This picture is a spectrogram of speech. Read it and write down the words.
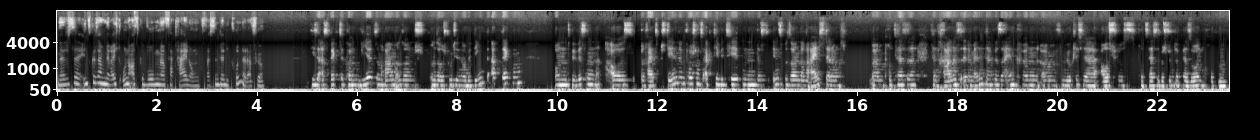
Na, das ist ja insgesamt eine recht unausgewogene Verteilung. Was sind denn die Gründe dafür? Diese Aspekte konnten wir jetzt im Rahmen unseren, unserer Studie nur bedingt abdecken. Und wir wissen aus bereits bestehenden Forschungsaktivitäten, dass insbesondere Einstellungsprozesse zentrales Element dafür sein können, ähm, für mögliche Ausschlussprozesse bestimmter Personengruppen.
